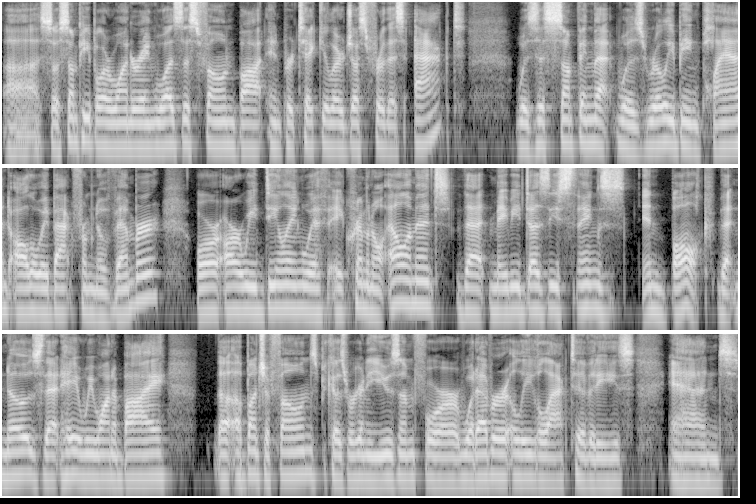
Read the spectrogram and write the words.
Uh, so some people are wondering was this phone bought in particular just for this act? Was this something that was really being planned all the way back from November? Or are we dealing with a criminal element that maybe does these things in bulk, that knows that, hey, we want to buy a bunch of phones because we're going to use them for whatever illegal activities and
